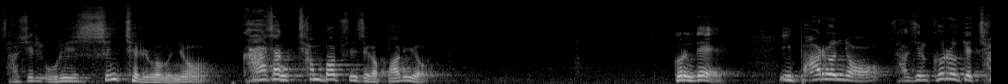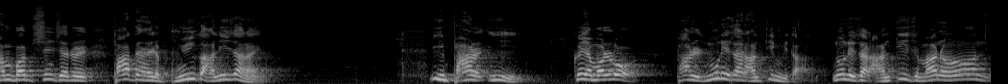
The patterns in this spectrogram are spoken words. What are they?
사실 우리 신체를 보면요. 가장 참밥 신체가 발이요. 그런데 이 발은요, 사실 그렇게 참밥 신체를 받아야 할 부위가 아니잖아요. 이 발, 이, 그야말로 발 눈에 잘 안 띕니다. 눈에 잘 안 띄지만은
